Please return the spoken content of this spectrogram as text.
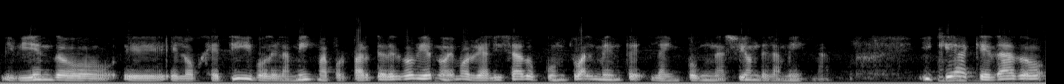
y viendo eh, el objetivo de la misma por parte del gobierno, hemos realizado puntualmente la impugnación de la misma. ¿Y qué ha quedado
